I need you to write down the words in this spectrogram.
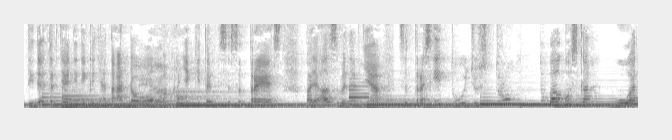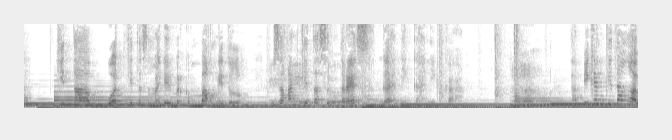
tidak terjadi di kenyataan dong Iya. makanya kita bisa stres padahal sebenarnya stres itu justru tuh bagus kan buat kita buat kita semakin berkembang gitu loh misalkan Iya, kita stres nggak nikah nikah Ah, tapi kan kita nggak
